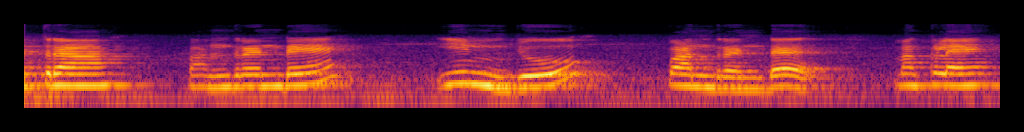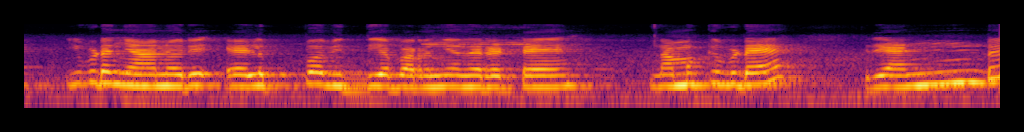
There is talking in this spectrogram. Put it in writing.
എത്ര? പന്ത്രണ്ട് ഇന്റു പന്ത്രണ്ട്. മക്കളെ ഇവിടെ ഞാനൊരു എളുപ്പവിദ്യ പറഞ്ഞു തരട്ടെ. നമുക്കിവിടെ രണ്ട്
